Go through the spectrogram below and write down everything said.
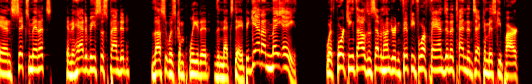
and six minutes, and it had to be suspended. Thus, it was completed the next day. It began on May 8th with 14,754 fans in attendance at Comiskey Park.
